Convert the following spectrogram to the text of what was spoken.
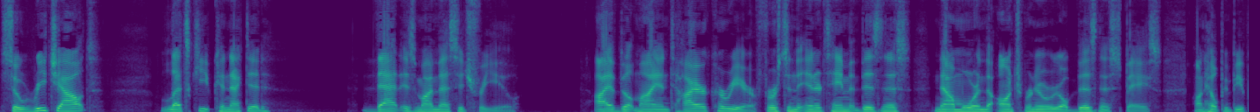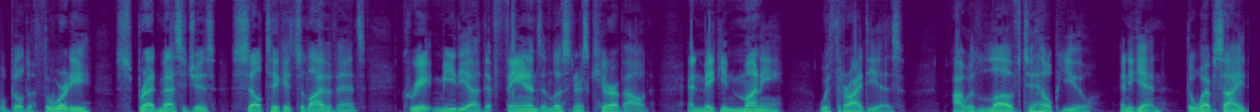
So reach out. Let's keep connected. That is my message for you. I have built my entire career, first in the entertainment business, now more in the entrepreneurial business space, on helping people build authority, spread messages, sell tickets to live events, create media that fans and listeners care about, and making money with their ideas. I would love to help you. And again, the website,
